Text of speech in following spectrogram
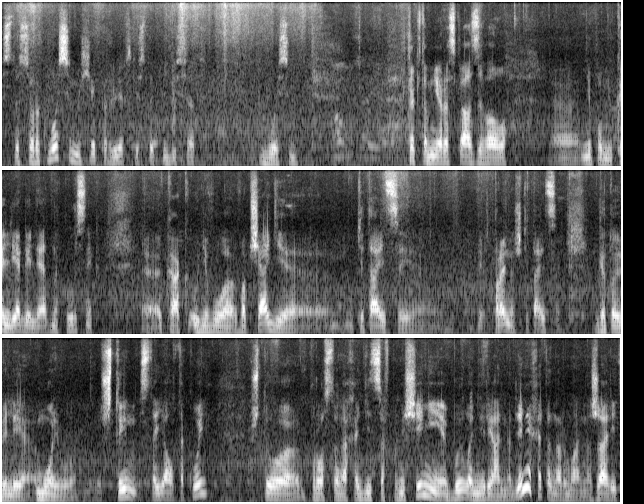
148 и хек королевский 158. Как-то мне рассказывал, э, не помню, коллега или однокурсник, э, как у него в общаге э, китайцы, правильно же китайцы, готовили мойву. Штын стоял такой, что просто находиться в помещении было нереально. Для них это нормально, жарить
